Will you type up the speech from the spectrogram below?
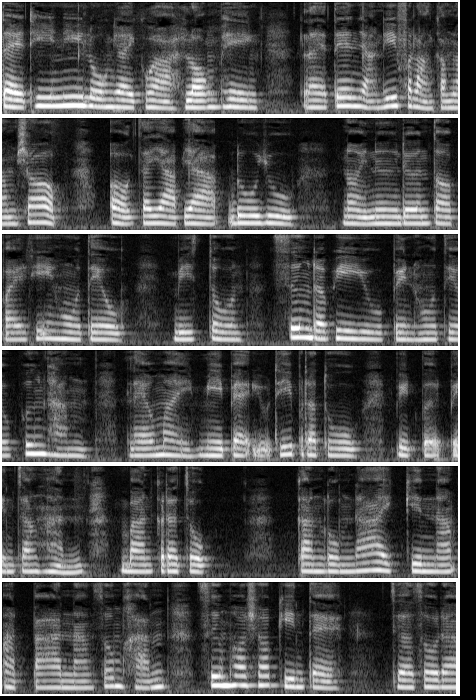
แต่ที่นี่โรงใหญ่กว่าร้องเพลง และเต้นอย่างที่ฝรั่งกำลังชอบ ออกจะหยาบหยาบดูอยู่ หน่อยนึงเดินต่อไปที่โฮเทลบิสโตนซึ่งระพีอยู่เป็นโฮเทลเพิ่งทำแล้วใหม่มีแปะอยู่ที่ประตู ปิดเปิดเป็นจังหัน บานกระจกกันลมได้กินน้ำอัดปานน้ำส้มคั้นซึ่งพ่อชอบกินแต่เจือโซดา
